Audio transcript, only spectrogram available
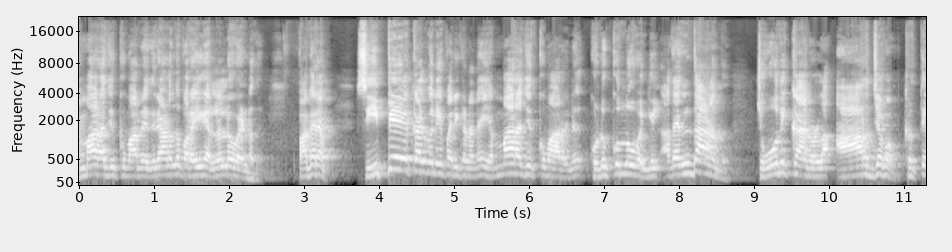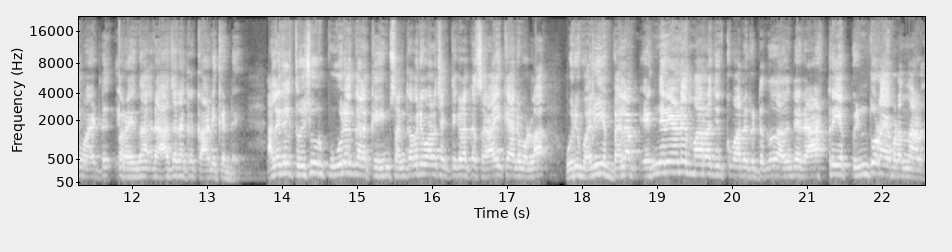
എം ആർ അജിത് കുമാറിനെതിരാണെന്ന് പറയുകയല്ലല്ലോ വേണ്ടത്. പകരം സി പി ഐയേക്കാൾ വലിയ പരിഗണന എം ആർ അജിത് കുമാറിന് കൊടുക്കുന്നുവെങ്കിൽ അതെന്താണെന്ന് ചോദിക്കാനുള്ള ആർജവം കൃത്യമായിട്ട് പറയുന്ന രാജനൊക്കെ കാണിക്കണ്ടേ. അല്ലെങ്കിൽ തൃശ്ശൂർ പൂരം കലക്കുകയും സംഘപരിവാർ ശക്തികളൊക്കെ സഹായിക്കാനുമുള്ള ഒരു വലിയ ബലം എങ്ങനെയാണ് എം ആർ അജിത് കുമാറിന് കിട്ടുന്നത്? അതിന്റെ രാഷ്ട്രീയ പിന്തുണ എവിടെ നിന്നാണ്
